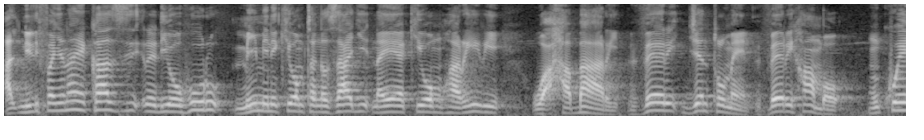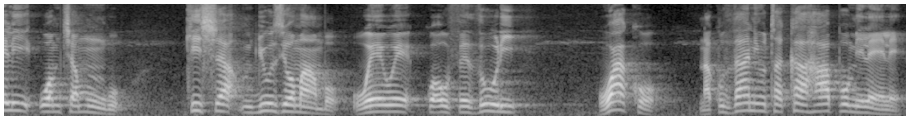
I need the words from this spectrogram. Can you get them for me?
Al- Nilifanya naye kazi redio Uhuru, mimi nikiwa mtangazaji na yeye akiwa mhariri wa habari. Very gentleman, very humble, mkweli wa mcha Mungu, kisha mjuzi wa mambo. Wewe kwa ufedhuli wako na kudhani utakaa hapo milele,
